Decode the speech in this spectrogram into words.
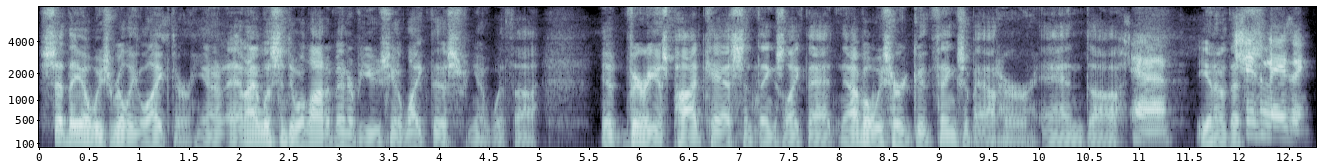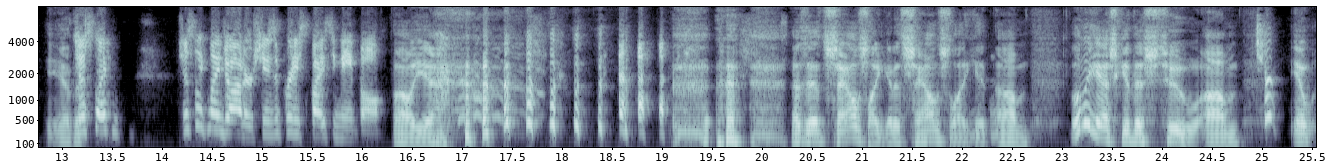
said they always really liked her. You know, and I listened to a lot of interviews, you know, like this, you know, with uh, various podcasts and things like that. Now, I've always heard good things about her, and uh, Yeah, you know, that's she's amazing. yeah, Just like just like my daughter, she's a pretty spicy meatball. Oh yeah. That's, it sounds like it. It sounds like it. Um, let me ask you this too. Um, Sure. you know,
